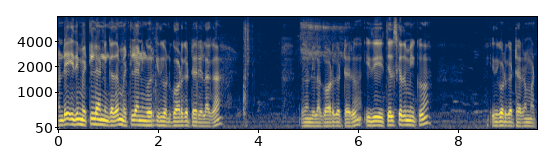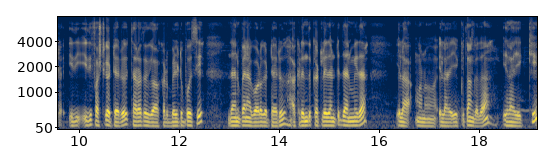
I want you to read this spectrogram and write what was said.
అంటే ఇది మెట్ల ల్యాండింగ్ కదా? మెట్ల ల్యాండింగ్ వరకు ఇదిగోండి గోడ కట్టారు ఇలాగా. ఇదిగోండి ఇలా గోడ కట్టారు. ఇది తెలుసు కదా మీకు? ఇది కూడా కట్టారనమాట ఇది ఇది ఫస్ట్ కట్టారు. తర్వాత అక్కడ బెల్ట్ పోసి దానిపైన గోడ కట్టారు. అక్కడ ఎందుకు కట్టలేదంటే దాని మీద ఇలా మనం ఇలా ఎక్కుతాం కదా ఇలా ఎక్కి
